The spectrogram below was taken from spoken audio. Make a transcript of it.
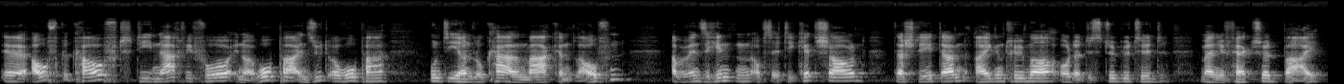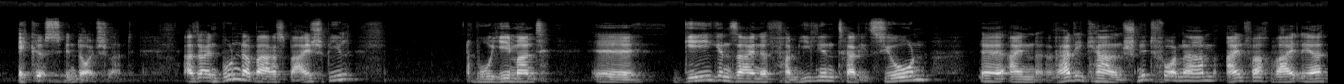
äh, aufgekauft, die nach wie vor in Europa, in Südeuropa unter ihren lokalen Marken laufen. Aber wenn Sie hinten aufs Etikett schauen, da steht dann Eigentümer oder Distributed Manufactured by Eckes in Deutschland. Also ein wunderbares Beispiel, wo jemand äh, gegen seine Familientradition äh, einen radikalen Schnitt vornahm, einfach weil er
